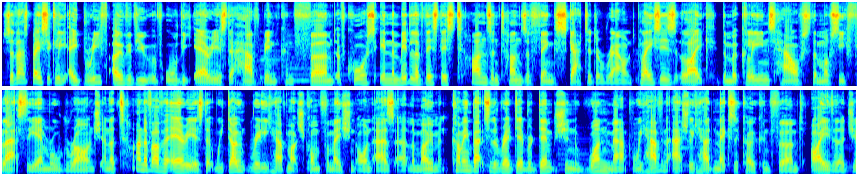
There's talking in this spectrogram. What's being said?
So that's basically a brief overview of all the areas that have been confirmed. Of course, in the middle of this, there's tons and tons of things scattered around. Places like the McLean's house, the Mossy Flats, the Emerald Ranch, and a ton of other areas that we don't really have much confirmation on as at the moment. Coming back to the Red Dead Redemption 1 map, we haven't actually had Mexico confirmed either just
